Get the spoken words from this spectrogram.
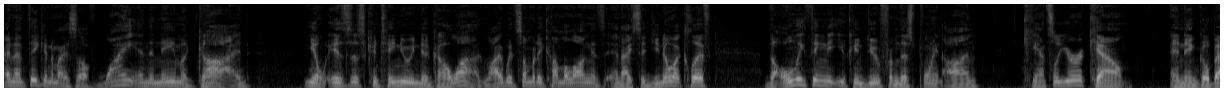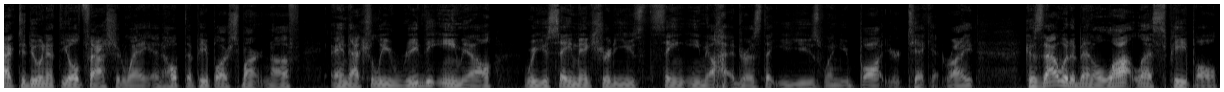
And I'm thinking to myself, why in the name of God, you know, is this continuing to go on? Why would somebody come along and, and I said, you know what, Cliff? The only thing that you can do from this point on, cancel your account and then go back to doing it the old fashioned way and hope that people are smart enough and actually read the email where you say make sure to use the same email address that you used when you bought your ticket, right? because that would have been a lot less people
